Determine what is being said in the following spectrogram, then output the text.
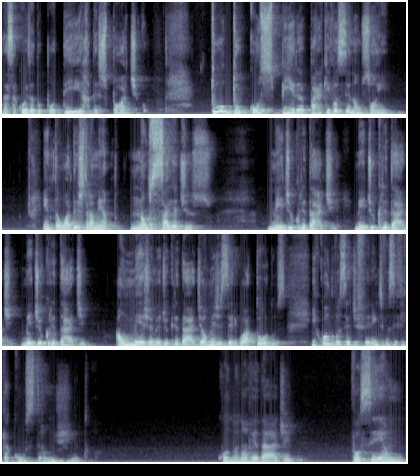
nessa coisa do poder despótico, tudo conspira para que você não sonhe. Então, o adestramento, não saia disso. Mediocridade, mediocridade, mediocridade. Almeja a mediocridade, almeja ser igual a todos. E quando você é diferente, você fica constrangido. Quando, na verdade, você é um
